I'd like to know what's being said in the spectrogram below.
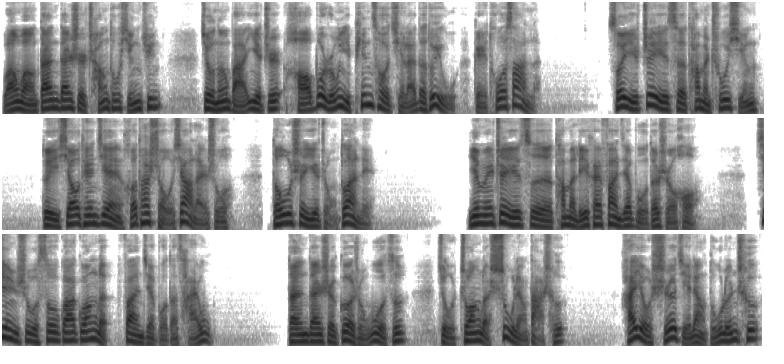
往往单单是长途行军就能把一支好不容易拼凑起来的队伍给拖散了。所以这一次他们出行，对萧天剑和他手下来说。都是一种锻炼，因为这一次他们离开范家堡的时候，尽数搜刮光了范家堡的财物，单单是各种物资就装了数辆大车，还有十几辆独轮车。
